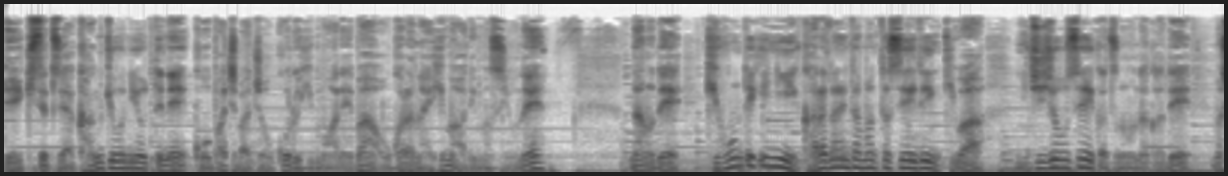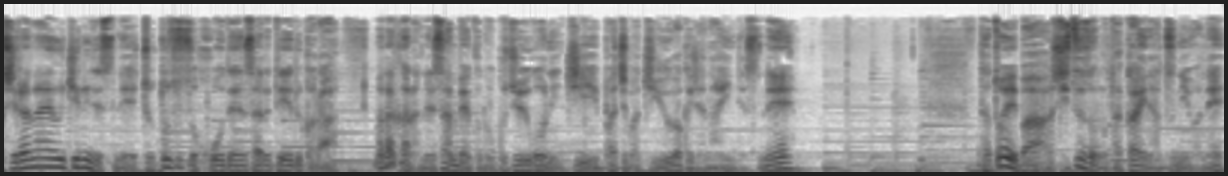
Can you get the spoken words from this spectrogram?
えー、季節や環境によってね、こうバチバチ起こる日もあれば、起こらない日もありますよね。なので基本的に体に溜まった静電気は日常生活の中で、まあ、知らないうちにですねちょっとずつ放電されているから、まあ、だからね365日バチバチ言うわけじゃないんですね。例えば湿度の高い夏にはね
